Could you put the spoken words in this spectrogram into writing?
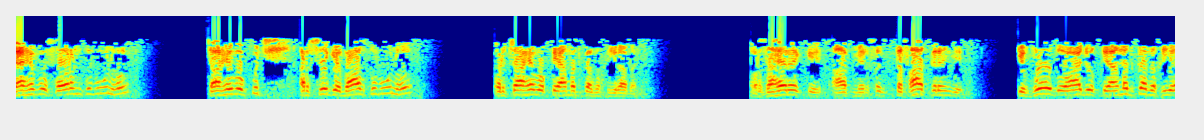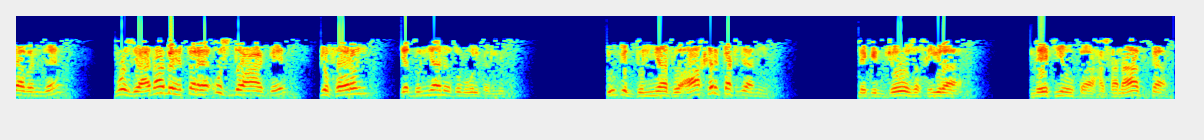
چاہے وہ فوراً قبول ہو، چاہے وہ کچھ عرصے کے بعد قبول ہو، اور چاہے وہ قیامت کا ذخیرہ بنے۔ اور ظاہر ہے کہ آپ میرے ساتھ اتفاق کریں گے کہ وہ دعا جو قیامت کا ذخیرہ بن جائے، وہ زیادہ بہتر ہے اس دعا کے جو فوراً یا دنیا میں قبول کر لی۔ کیونکہ دنیا تو آخر کٹ جانی ہے۔ لیکن جو ذخیرہ نیکیوں کا، حسنات کا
